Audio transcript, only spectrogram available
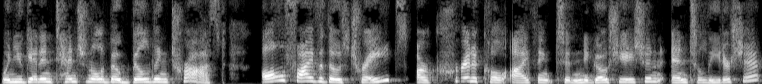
when you get intentional about building trust, all five of those traits are critical, I think, to negotiation and to leadership.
